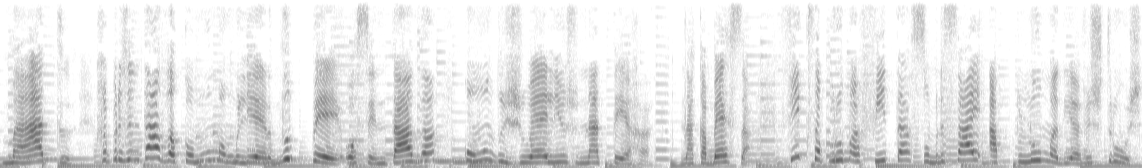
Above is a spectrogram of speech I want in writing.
Maat, representada como uma mulher de pé ou sentada, com um dos joelhos na terra. Na cabeça, fixa por uma fita, sobressai a pluma de avestruz,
